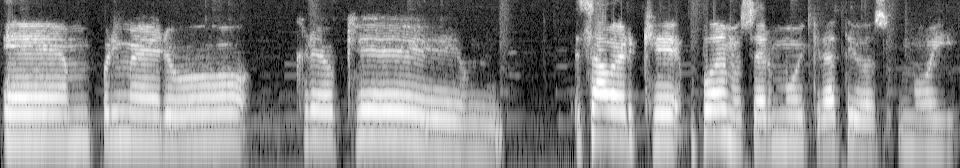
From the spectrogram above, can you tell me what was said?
Em, primero, creo que mm, saber que podemos ser muy creativos, muy,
